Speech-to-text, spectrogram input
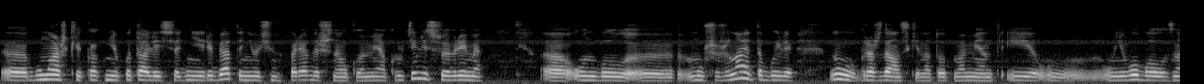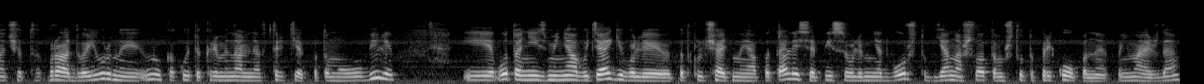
Э, бумажки, как мне пытались одни ребята, не очень порядочные, около меня крутились в свое время. Э, он был, э, муж и жена это были, ну, гражданские на тот момент. И у, у него был, значит, брат двоюродный, ну, какой-то криминальный авторитет. Потом его убили. И вот они из меня вытягивали, подключать меня пытались, описывали мне двор, чтобы я нашла там что-то прикопанное, понимаешь, да?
